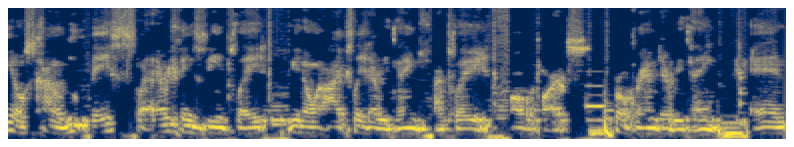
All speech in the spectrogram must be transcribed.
you know it's kind of loop based, but everything's being played. You know, and I played everything. I played all the parts, programmed everything, and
